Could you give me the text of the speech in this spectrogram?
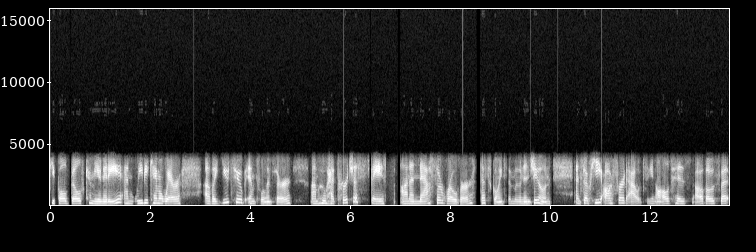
people, build community. And we became aware of a YouTube influencer um, who had purchased space on a NASA rover that's going to the moon in June. And so he offered out, you know, all of his, all those that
